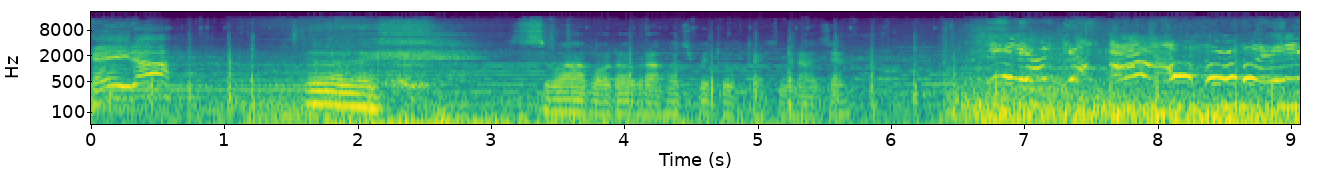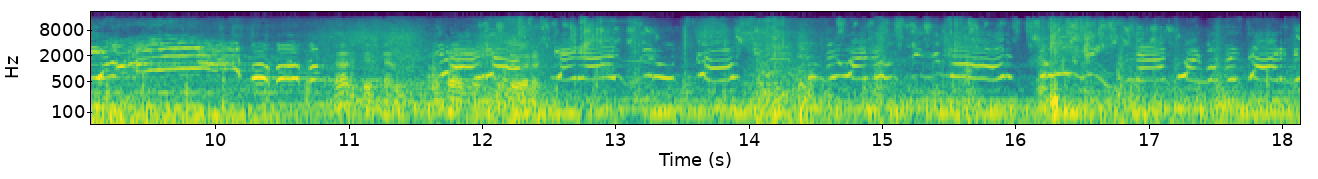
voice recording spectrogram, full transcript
Keira! Słabo, dobra, chodźmy tu w takim razie. Co ty tam? O Boże, szczur. Geralt, zrób coś! Wyłażą z tych nor! Znaku albo petardy,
